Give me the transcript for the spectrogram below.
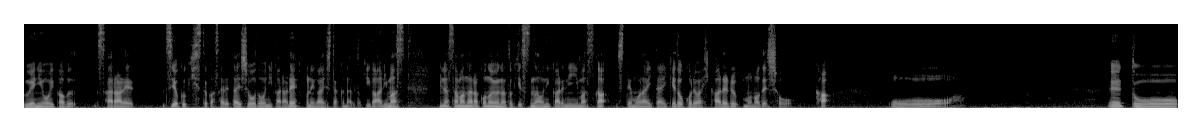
上に追いかぶさられ強くキスとかされたい衝動に駆られお願いしたくなる時があります。皆様ならこのような時素直に彼に言いますか？してもらいたいけどこれは惹かれるものでしょうか？おおえっ、と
